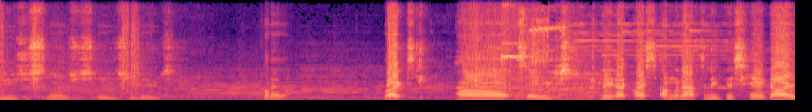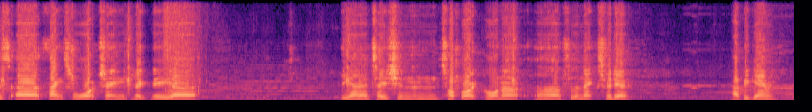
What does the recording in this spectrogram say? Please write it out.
Use, you snooze, you snooze, you lose. Whatever. Right. Uh, so we just complete that quest. I'm gonna have to leave this here, guys. Uh, thanks for watching. Click the uh, the annotation in the top right corner uh, for the next video. Happy gaming.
